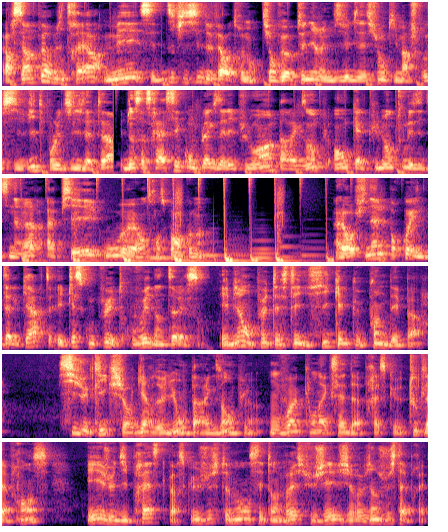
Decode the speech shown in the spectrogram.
Alors c'est un peu arbitraire, mais c'est difficile de faire autrement. Si on veut obtenir une visualisation qui marche aussi vite pour l'utilisateur, eh bien ça serait assez complexe d'aller plus loin, par exemple en calculant tous les itinéraires à pied ou euh, en transport en commun. Alors au final, pourquoi une telle carte et qu'est-ce qu'on peut y trouver d'intéressant? Eh bien, on peut tester ici quelques points de départ. Si je clique sur Gare de Lyon, par exemple, on voit qu'on accède à presque toute la France, et je dis presque parce que justement c'est un vrai sujet, j'y reviens juste après.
